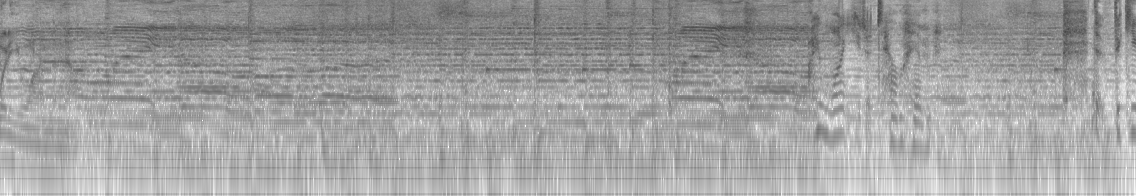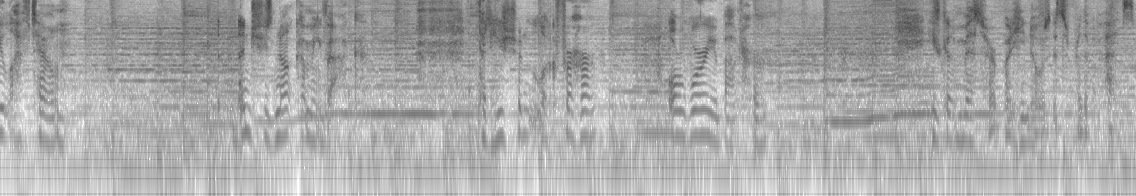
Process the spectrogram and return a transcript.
What do you want him to know? I want you to tell him that Vicki left town and she's not coming back. That he shouldn't look for her or worry about her. He's gonna miss her, but he knows it's for the best.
